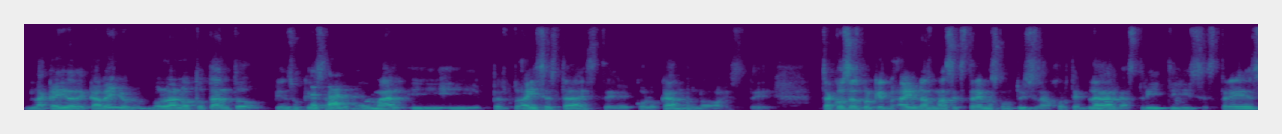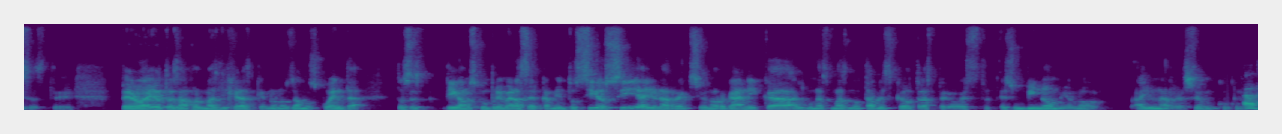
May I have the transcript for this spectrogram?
la caída de cabello, ¿no? No la noto tanto, pienso que es algo normal y, pues ahí se está este, colocando, ¿no? Este, o sea, cosas porque hay unas más extremas, como tú dices, a lo mejor temblar, gastritis, estrés, este, pero hay otras a lo mejor más ligeras que no nos damos cuenta. Entonces, digamos que un primer acercamiento sí o sí hay una reacción orgánica, algunas más notables que otras, pero es, es un binomio, ¿no? Hay una reacción cognitiva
